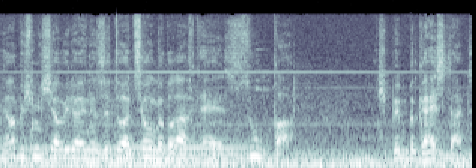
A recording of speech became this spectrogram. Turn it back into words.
Hier habe ich mich ja wieder in eine Situation gebracht, ey. Super. Ich bin begeistert.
